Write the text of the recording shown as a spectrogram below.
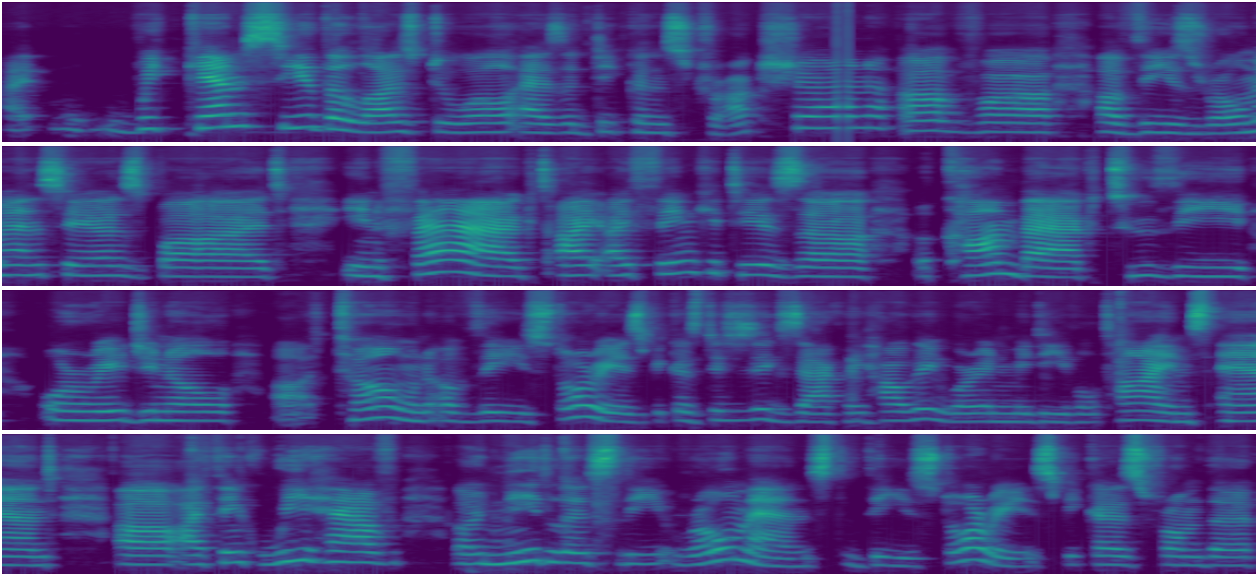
I, we can see the last duel as a deconstruction of uh, of these romances, but in fact, I, I think it is a, a comeback to the original uh, tone of these stories because this is exactly how they were in medieval times. And uh, I think we have uh, needlessly romanced these stories because from the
